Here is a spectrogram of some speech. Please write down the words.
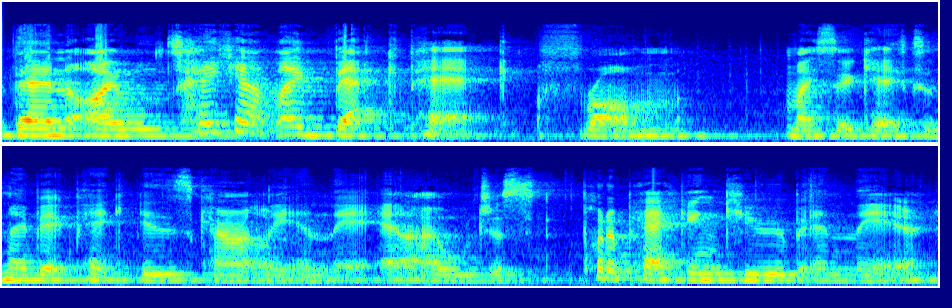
then I will take out my backpack from my suitcase because my backpack is currently in there and I will just put a packing cube in there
